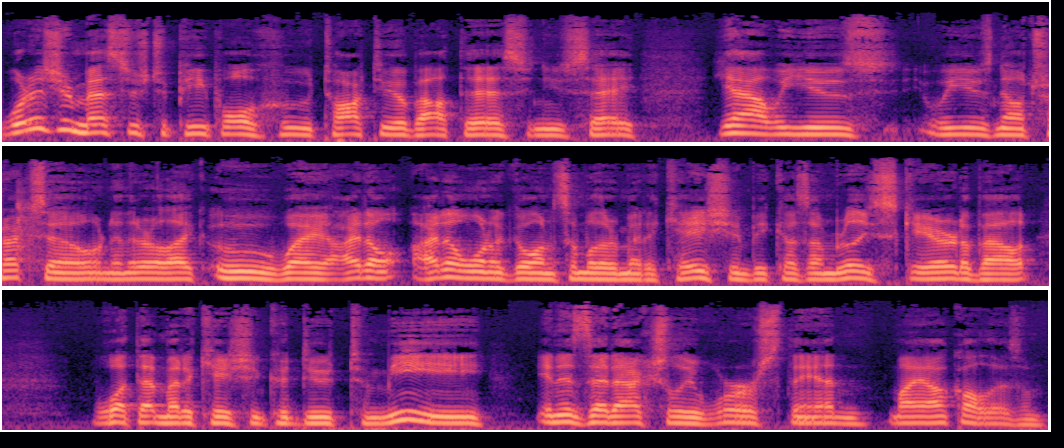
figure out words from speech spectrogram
what is your message to people who talk to you about this and you say, "Yeah, we use we use naltrexone," and they're like, "Ooh, wait, I don't I don't want to go on some other medication because I'm really scared about what that medication could do to me, and is that actually worse than my alcoholism?"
